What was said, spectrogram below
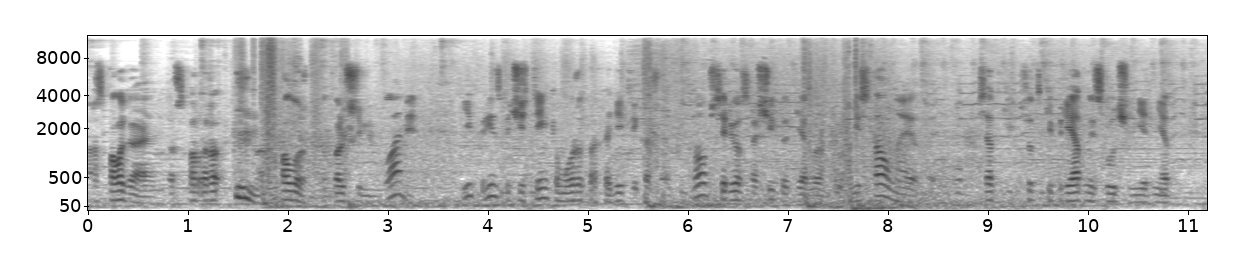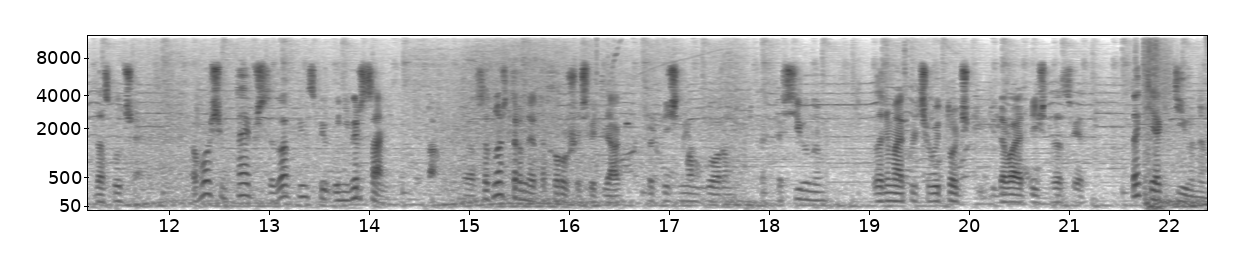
располагает, расположена под большими углами и, в принципе, частенько может проходить рикошет. Но всерьез рассчитывать я бы не стал на это. Все-таки все, -таки, приятный случай нет-нет, да случайно. В общем, Type 62, в принципе, универсальный. С одной стороны, это хороший светляк с отличным обзором, как пассивным, занимая ключевые точки и давая отличный засвет, так и активным,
